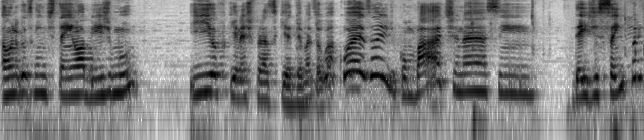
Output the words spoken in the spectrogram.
a única coisa que a gente tem é o abismo. E eu fiquei na esperança que ia ter mais alguma coisa aí de combate, né? Assim, desde sempre.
